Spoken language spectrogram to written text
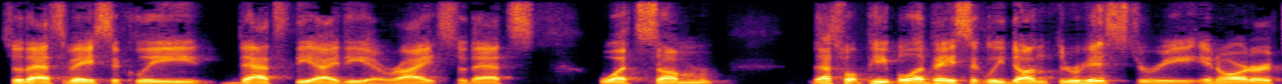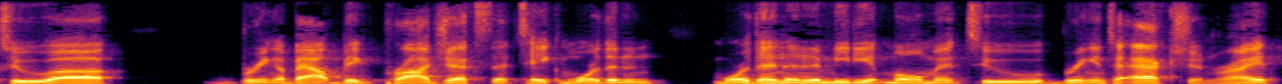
So that's basically that's the idea, right? So that's what some that's what people have basically done through history in order to uh, bring about big projects that take more than more than an immediate moment to bring into action, right?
